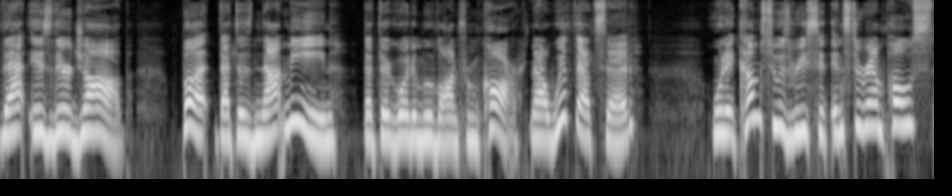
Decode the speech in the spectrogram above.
That is their job. But that does not mean that they're going to move on from Carr. Now, with that said, when it comes to his recent Instagram posts,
